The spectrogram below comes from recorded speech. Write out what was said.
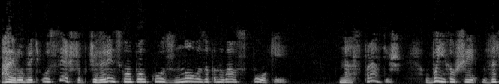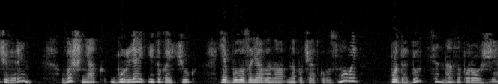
а й роблять усе, щоб в Чигиринському полку знову запанував спокій. Насправді ж, виїхавши за Чигирин, Вишняк, Бурляй і Токайчук, як було заявлено на початку розмови, подадуться на Запорожжя.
